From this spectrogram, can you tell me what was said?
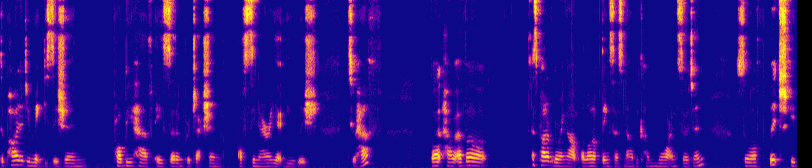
The part that you make decision probably have a certain projection of scenario that you wish to have. But however, as part of growing up, a lot of things has now become more uncertain. So of which it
